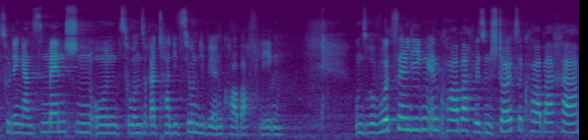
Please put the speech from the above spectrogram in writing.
zu den ganzen Menschen und zu unserer Tradition, die wir in Korbach pflegen. Unsere Wurzeln liegen in Korbach. Wir sind stolze Korbacher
